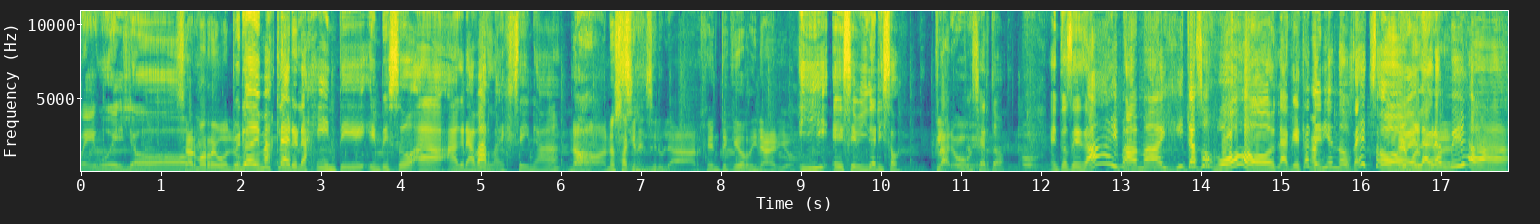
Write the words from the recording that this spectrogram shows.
revuelo. Se armó revuelo. Pero además, claro, la gente empezó a, a grabar la escena No, no saquen el celular, gente, qué ordinario. y eh, se viralizó. Claro, ¿No obvio, es cierto? obvio. Entonces, ay, mamá, hijita, sos vos la que está teniendo sexo Es en la gran vía.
